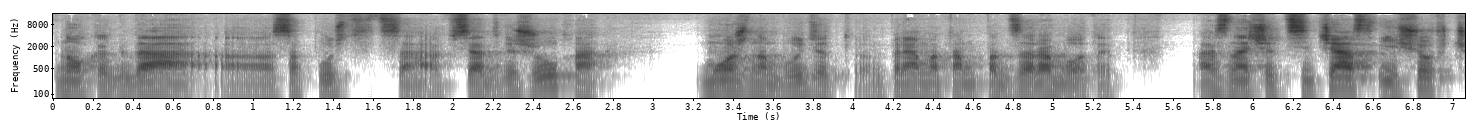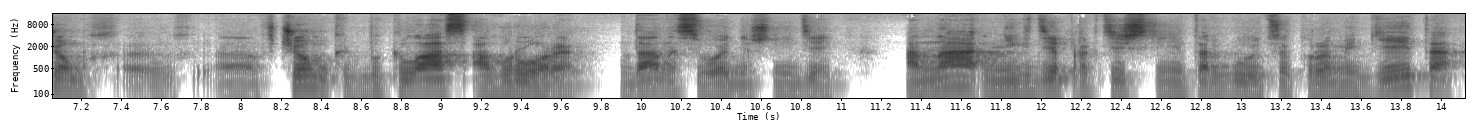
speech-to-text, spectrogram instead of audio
но когда запустится вся движуха, можно будет прямо там подзаработать. А значит, сейчас еще в чем, в чем как бы класс Авроры да, на сегодняшний день. Она нигде практически не торгуется, кроме гейта.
